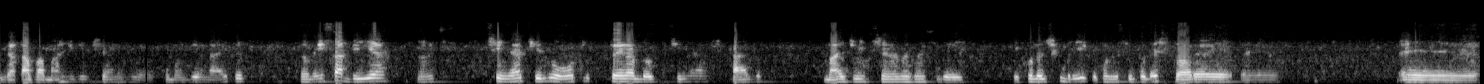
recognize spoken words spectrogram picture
já estava há mais de 20 anos no comando United, eu nem sabia antes tinha tido outro treinador que tinha ficado mais de 20 anos antes dele. E quando eu descobri, que eu conheci toda a história, é, é,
